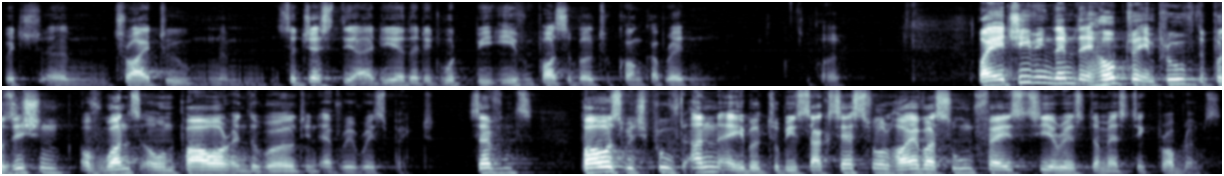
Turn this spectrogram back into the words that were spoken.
which um, tried to um, suggest the idea that it would be even possible to conquer Britain. Well, by achieving them, they hoped to improve the position of one's own power in the world in every respect. Seventh, powers which proved unable to be successful, however, soon faced serious domestic problems.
